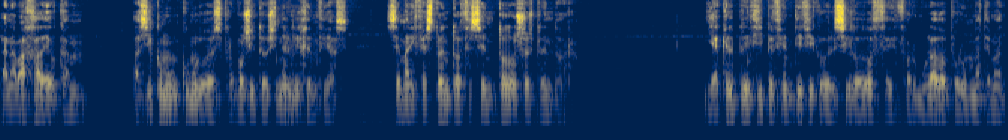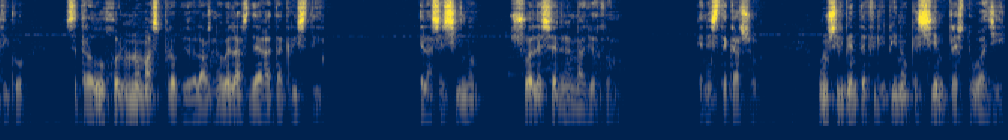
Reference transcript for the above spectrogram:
La navaja de Ockham, así como un cúmulo de despropósitos y negligencias, se manifestó entonces en todo su esplendor. Y aquel principio científico del siglo XII, formulado por un matemático, se tradujo en uno más propio de las novelas de Agatha Christie. El asesino suele ser el mayordomo. En este caso, un sirviente filipino que siempre estuvo allí,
